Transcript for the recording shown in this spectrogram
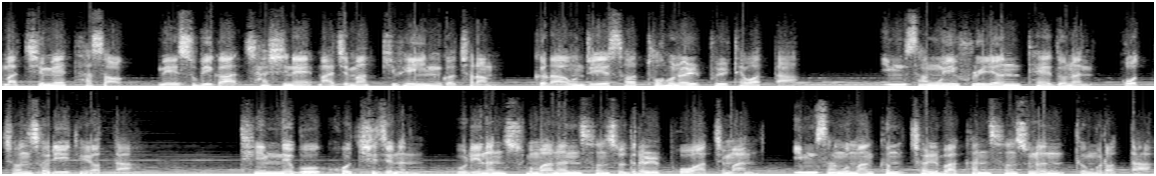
마침내 타석, 내수비가 자신의 마지막 기회인 것처럼 그라운드에서 투혼을 불태웠다. 임상우의 훈련 태도는 곧 전설이 되었다. 팀 내부 코치진은 우리는 수많은 선수들을 보았지만 임상우만큼 절박한 선수는 드물었다.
